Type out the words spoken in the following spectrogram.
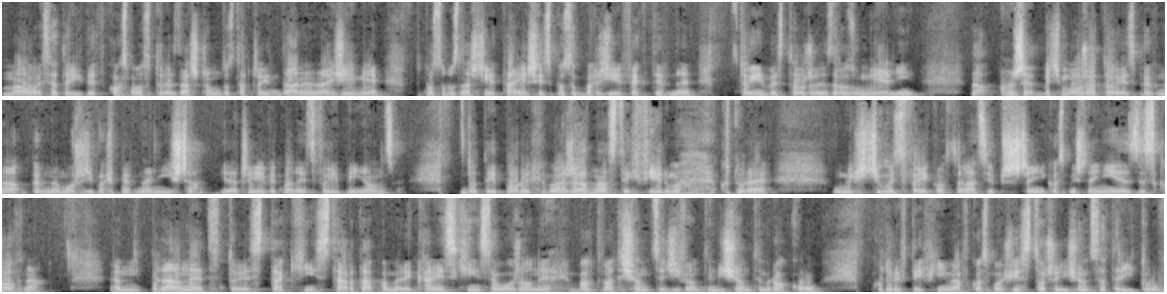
małe satelity w kosmos, które zaczną dostarczać dane na Ziemię w sposób znacznie tańszy i w sposób bardziej efektywny. To inwestorzy zrozumieli, no, że być może to jest pewna, pewna możliwość, pewna nisza i zaczęli wykładać swoje pieniądze. Do tej pory chyba żadna z tych firm, które umieściły swoje konstelacje w przestrzeni kosmicznej nie jest zyskowna. Planet to jest taki startup amerykański założony chyba w 2009-2010 roku, który w tej chwili ma w kosmosie 100 160 satelitów,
